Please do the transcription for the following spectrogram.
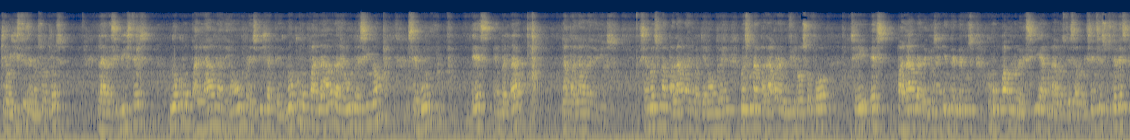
que oíste de nosotros, la recibiste no como palabra de hombres, fíjate, no como palabra de hombres, sino según es en verdad la palabra de Dios. O sea, no es una palabra de cualquier hombre, no es una palabra de un filósofo, ¿sí? es palabra de Dios. Aquí entendemos como Pablo le decía a los tesalonicenses, ustedes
